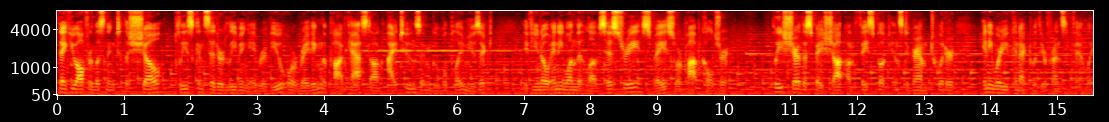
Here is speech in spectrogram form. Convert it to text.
Thank you all for listening to the show. Please consider leaving a review or rating the podcast on iTunes and Google Play Music. If you know anyone that loves history, space, or pop culture, please share the Space Shot on Facebook, Instagram, Twitter, anywhere you connect with your friends and family.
